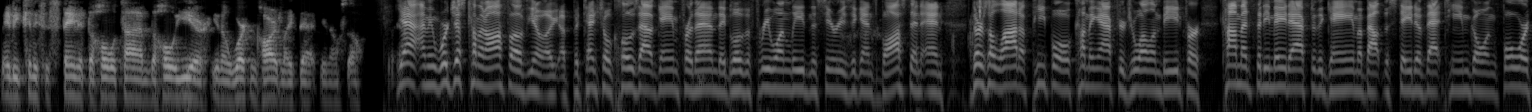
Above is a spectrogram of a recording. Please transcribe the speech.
maybe can he sustain it the whole time, the whole year, you know, working hard like that, you know, so. Yeah, I mean, we're just coming off of, you know, a, a, potential closeout game for them. They blow the 3-1 lead in the series against Boston and there's a lot of people coming after Joel Embiid for comments that he made after the game about the state of that team going forward.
